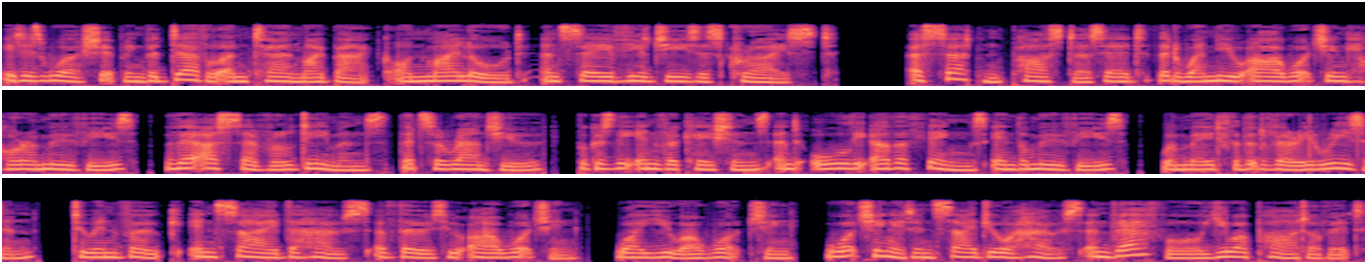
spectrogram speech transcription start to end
it is worshipping the devil and turn my back on my Lord and Savior Jesus Christ. A certain pastor said that when you are watching horror movies, there are several demons that surround you, because the invocations and all the other things in the movies, were made for that very reason, to invoke inside the house of those who are watching, while you are watching, watching it inside your house and therefore you are part of it,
